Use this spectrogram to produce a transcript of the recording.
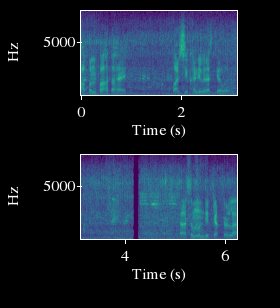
आपण पाहत आहे पारशी खांडवी रस्त्यावर. असं संबंधित ट्रॅक्टरला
